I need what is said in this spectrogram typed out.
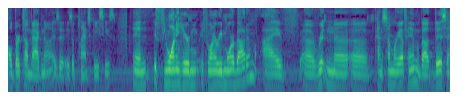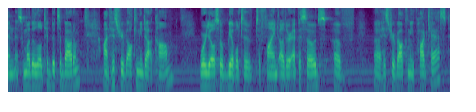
Alberta magna is a, is a plant species. And if you want to hear, if you want to read more about him, I've uh, written a, a kind of summary of him about this and, and some other little tidbits about him on historyofalchemy.com, where you'll also be able to, to find other episodes of uh, History of Alchemy podcast.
